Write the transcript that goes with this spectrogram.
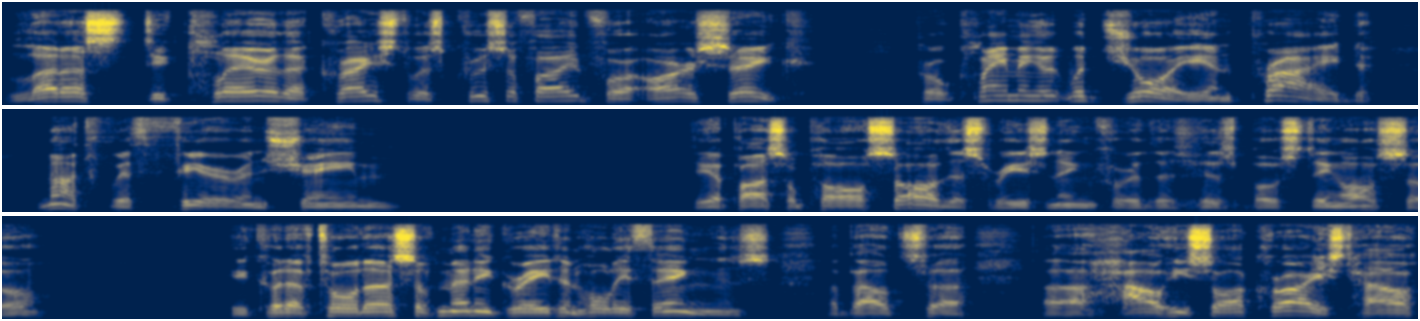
Let us declare that Christ was crucified for our sake, proclaiming it with joy and pride, not with fear and shame. The Apostle Paul saw this reasoning for the, his boasting also. He could have told us of many great and holy things about uh, uh, how he saw Christ, how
